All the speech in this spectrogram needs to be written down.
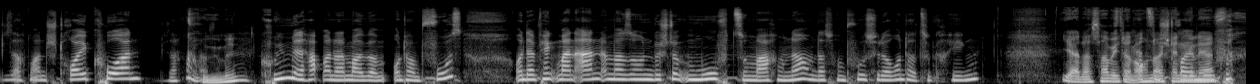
wie sagt man, Streukorn, wie sagt man das? Krümel? Krümel hat man dann mal über, unterm Fuß und dann fängt man an, immer so einen bestimmten Move zu machen, ne, um das vom Fuß wieder runterzukriegen. Ja, das habe ich dann auch neu Katzenstreu-Move. kennengelernt.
